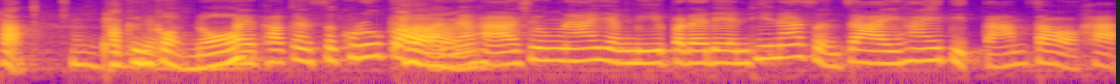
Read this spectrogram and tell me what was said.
ค่ะ พักกันก่อนเนาะไปพักกันสักครู่ก่อนค่ะนะคะ ช่วงหน้ายังมีประเด็นที่น่าสนใจให้ติดตามต่อค่ะ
